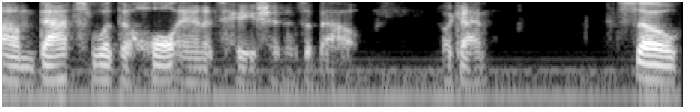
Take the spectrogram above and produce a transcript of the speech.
um, that's what the whole annotation is about. Okay so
